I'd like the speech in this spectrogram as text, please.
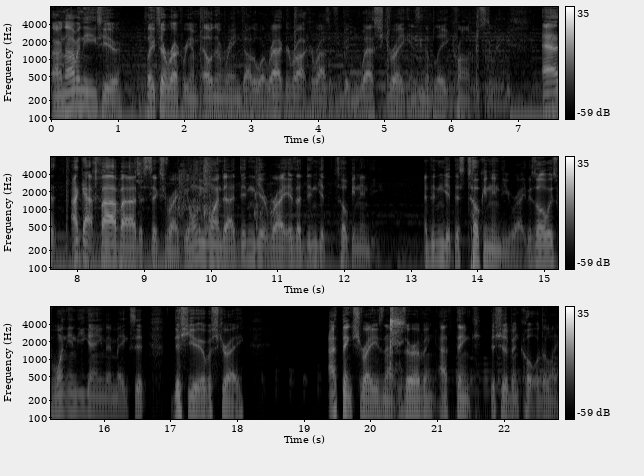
our nominees here Plague Tale Requiem, Elden Ring, God of War Ragnarok, Horizon Forbidden West, Stray, and Xenoblade Chronicles 3. As I got five out of the six right. The only one that I didn't get right is I didn't get the token indie. I didn't get this token indie right. There's always one indie game that makes it. This year it was Stray. I think Stray is not deserving. I think this should have been Cult of the Lamb.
